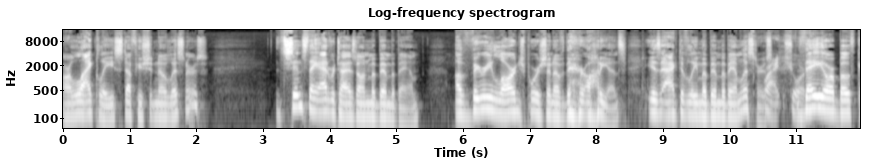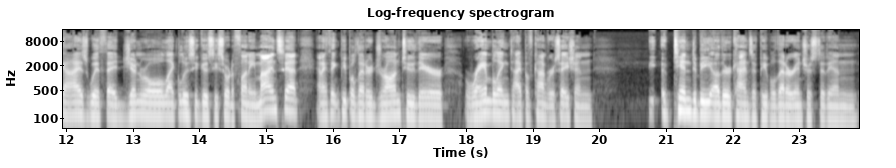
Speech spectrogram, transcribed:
are likely stuff you should know listeners. Since they advertised on Mabimbabam, a very large portion of their audience is actively Mabimbabam listeners. Right, sure. They are both guys with a general, like, loosey goosey sort of funny mindset. And I think people that are drawn to their rambling type of conversation tend to be other kinds of people that are interested in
